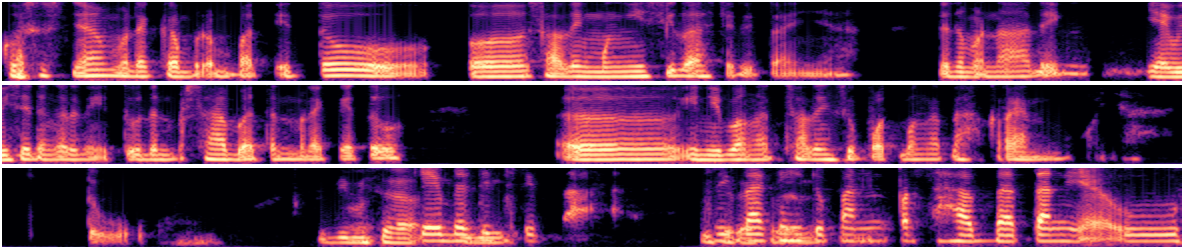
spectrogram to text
khususnya mereka berempat itu uh, saling mengisi lah ceritanya dan menarik hmm. ya bisa dengerin itu dan persahabatan mereka itu uh, ini banget saling support banget lah keren pokoknya gitu jadi bisa. Oke, berarti jadi, cerita cerita kehidupan persahabatan ya. Uh.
